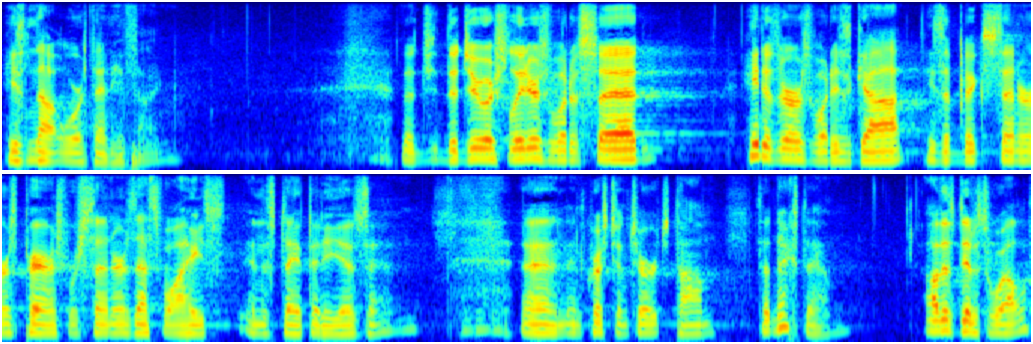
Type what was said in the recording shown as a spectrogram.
He's not worth anything. The, the Jewish leaders would have said, he deserves what he's got. He's a big sinner. His parents were sinners. That's why he's in the state that he is in. And in Christian church, Tom sat next to him. Others did as well.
